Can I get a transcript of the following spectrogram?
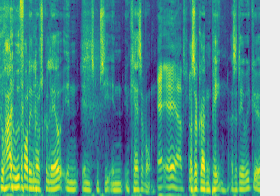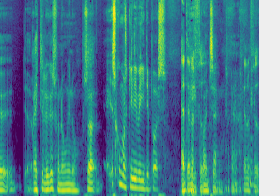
du har en udfordring, når du skal lave en, en, skal man sige, en, en kassevogn, Ja, ja, ja, absolut. og så gør den pæn. Altså det er jo ikke øh, rigtig lykkes for nogen endnu. Så, Jeg skulle måske lige være i det boss. Ja, den er fed. Ja. Den er fed.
